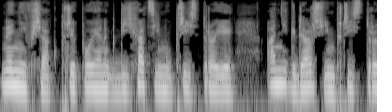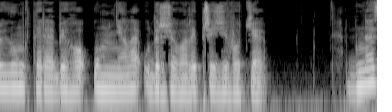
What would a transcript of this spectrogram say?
Není však připojen k dýchacímu přístroji ani k dalším přístrojům, které by ho uměle udržovaly při životě. Dnes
